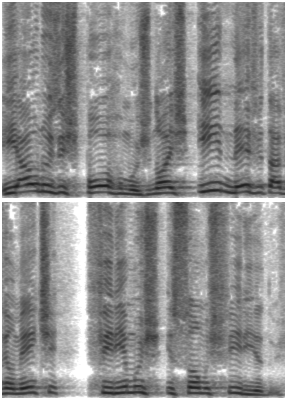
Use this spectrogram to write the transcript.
E ao nos expormos, nós inevitavelmente ferimos e somos feridos.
